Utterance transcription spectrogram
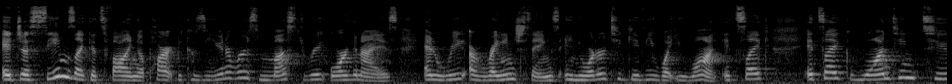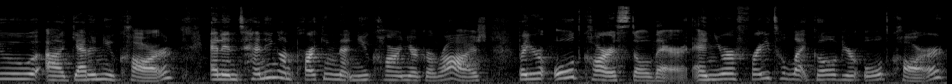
It just seems like it's falling apart because the universe must reorganize and rearrange things in order to give you what you want. It's like it's like wanting to uh, get a new car and intending on parking that new car in your garage, but your old car is still there, and you're afraid to let go of your old car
